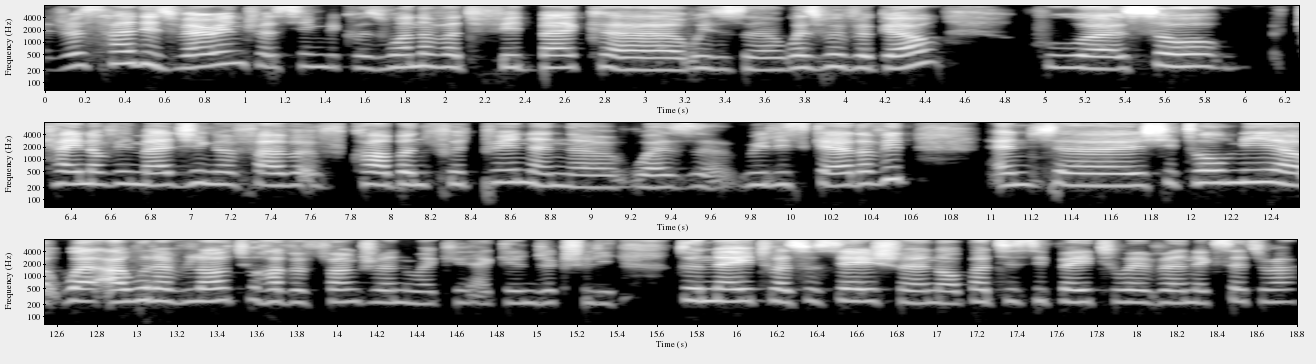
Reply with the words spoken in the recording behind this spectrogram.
I just had is very interesting because one of the feedback uh, was, uh, was with a girl who uh, saw kind of imaging of, carbon footprint and uh, was uh, really scared of it. And uh, she told me, well, I would have loved to have a function where I can actually donate to association or participate to event, etc.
